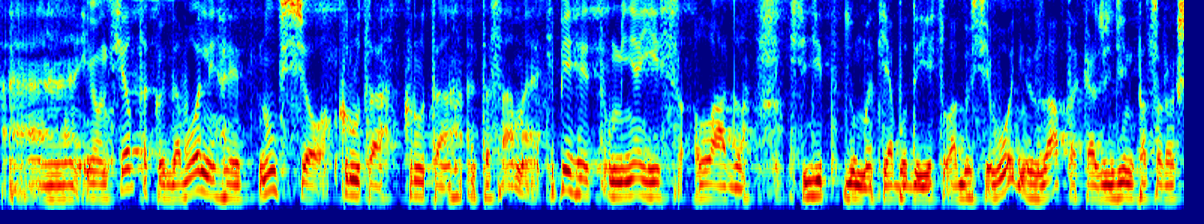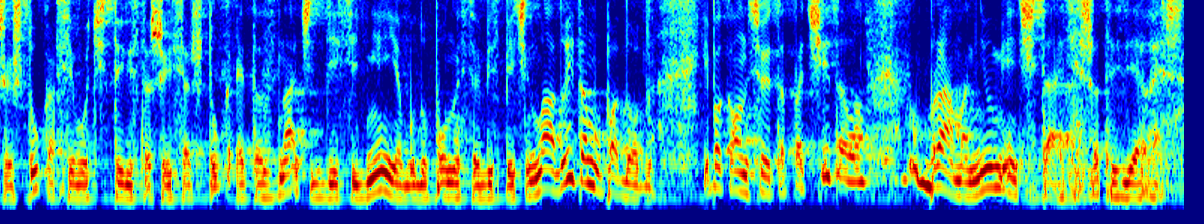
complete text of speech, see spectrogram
Э, и он сел такой довольный, говорит, ну все, круто, круто, это самое. Теперь, говорит, у меня есть ладу. сидит и думает, я буду есть ладу сегодня, завтра, каждый день по 46 штук, а всего 460 штук. Это значит, 10 дней я буду полностью обеспечен ладу и тому подобное. И пока он все это подсчитывал, ну, Браман не умеет читать, что ты сделаешь?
